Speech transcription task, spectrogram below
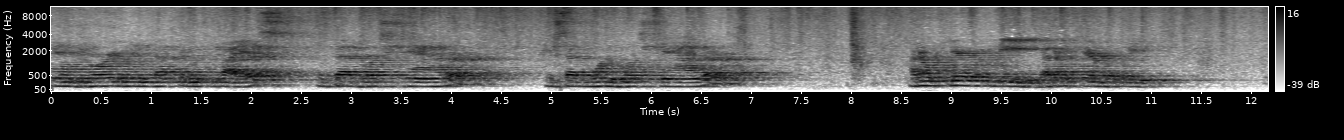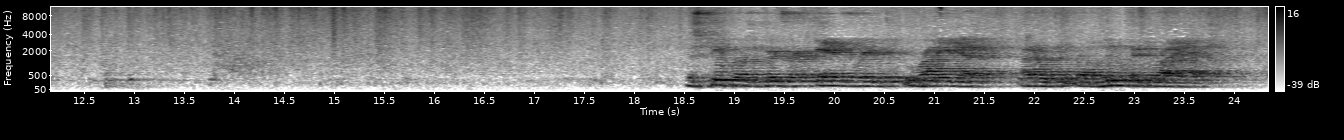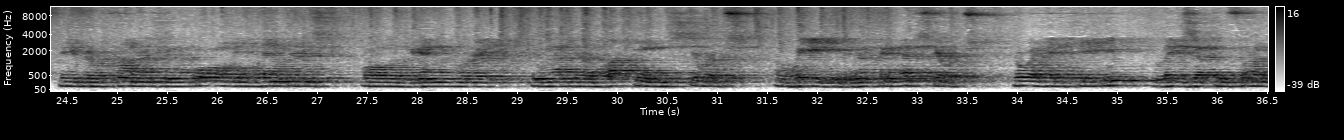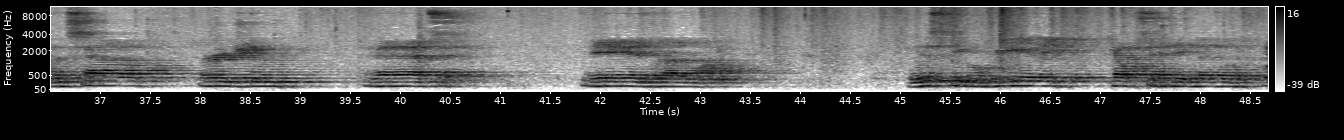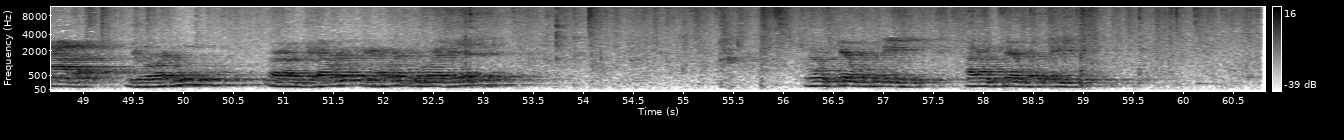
and Jordan Dr. Matthias, with that horse Canada, just that one horse Canada. I don't care what lead, I don't care what lead. This people is good for every rider. I don't think they're Olympic rider. David O'Connor's doing all the locking stirrups away. You're not going stirrups. Go ahead, Katie, legs up in front of the saddle, him. That's it. There's what I want. And this people really helps at any level with Anna. Jordan, uh, Garrett, Garrett, go ahead. I don't care what lead, I don't care what lead.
